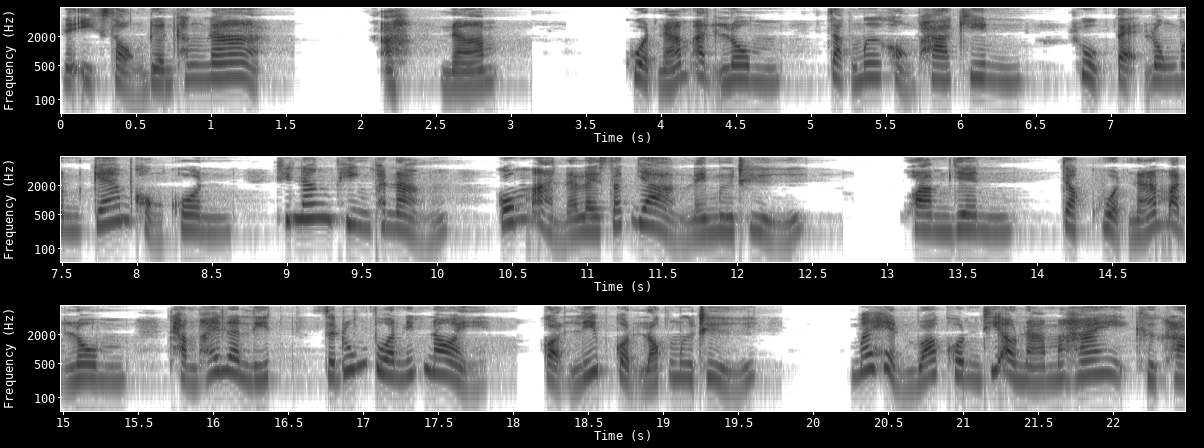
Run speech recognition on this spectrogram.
ในอีกสองเดือนข้างหน้า อะ น้ำ ขวดน้ำอัดลมจากมือของพาคิน ถูกแตะลงบนแก้มของคนที่นั่งพิงผนังก้มอ่านอะไรสักอย่างในมือถือ ความเย็นจากขวดน้ำอัดลมทำให้ละลิตสะดุ้งตัวนิดหน่อย ก่อนรีบกดล็อกมือถือ เมื่อเห็นว่าคนที่เอาน้ำมาให้คือใคร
